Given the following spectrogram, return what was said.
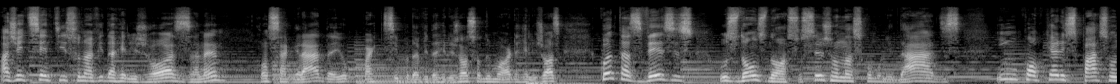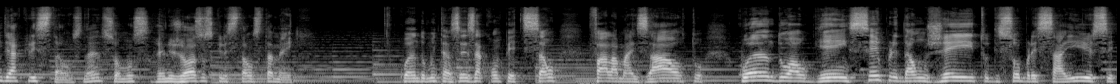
a gente sente isso na vida religiosa, né? consagrada, eu participo da vida religiosa, sou de uma ordem religiosa. Quantas vezes os dons nossos, sejam nas comunidades, em qualquer espaço onde há cristãos, né? Somos religiosos cristãos também. Quando muitas vezes a competição fala mais alto, quando alguém sempre dá um jeito de sobressair-se,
